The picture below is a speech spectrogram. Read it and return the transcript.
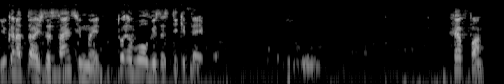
you can attach the signs you made to a wall with a sticky tape. Have fun!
